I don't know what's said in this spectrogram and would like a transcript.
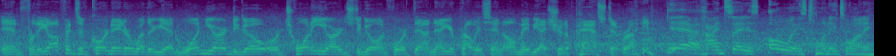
And for the offensive coordinator, whether you had one yard to go or 20 yards to go on fourth down, now you're probably saying, oh, maybe I should have passed it, right? Yeah, hindsight is always 2020.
